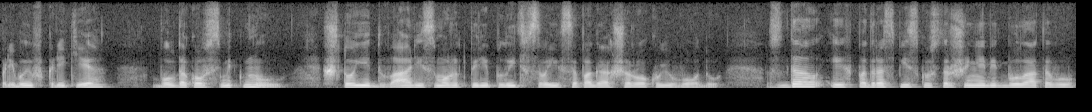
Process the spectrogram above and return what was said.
Прибыв к реке, Булдаков смекнул, что едва ли сможет переплыть в своих сапогах широкую воду. Сдал их под расписку старшине Бекбулатову.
